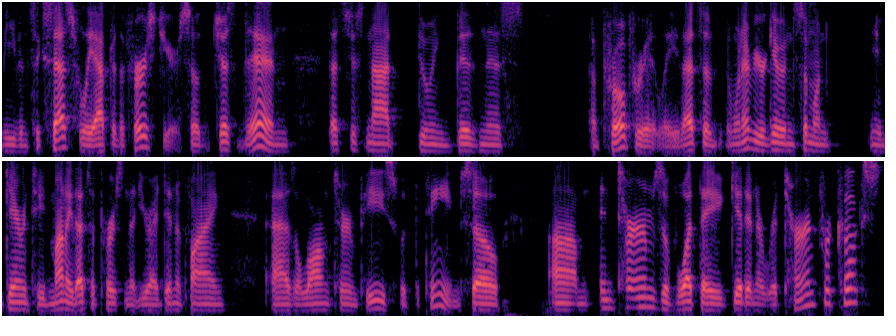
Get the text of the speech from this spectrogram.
even successfully after the first year. So just then, that's just not doing business appropriately. That's a whenever you're giving someone you know, guaranteed money, that's a person that you're identifying as a long-term piece with the team. So, um, in terms of what they get in a return for Cooks,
